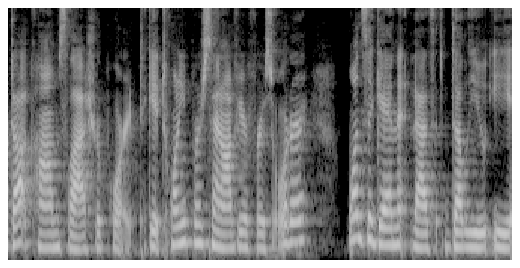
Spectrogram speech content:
dot com slash report to get 20% off your first order. Once again, that's W-E-A-R-P-E-P-P-E-R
